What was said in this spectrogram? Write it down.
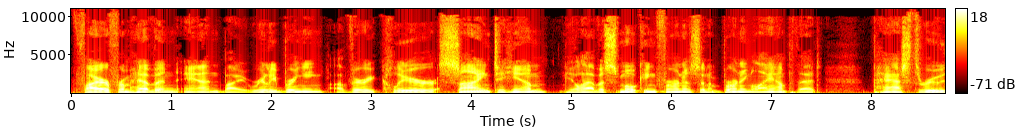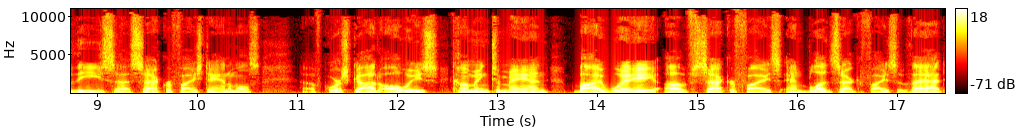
fire from heaven and by really bringing a very clear sign to him. He'll have a smoking furnace and a burning lamp that pass through these uh, sacrificed animals. Of course, God always coming to man by way of sacrifice and blood sacrifice of that,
